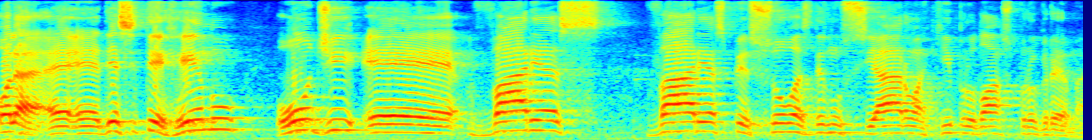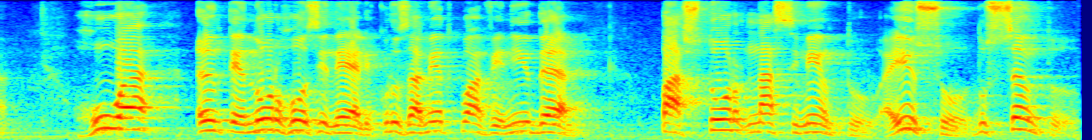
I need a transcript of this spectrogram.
Olha, é, é desse terreno onde é, várias, várias pessoas denunciaram aqui para o nosso programa. Rua Antenor Rosinelli, cruzamento com a Avenida Pastor Nascimento, é isso? Do Santo.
